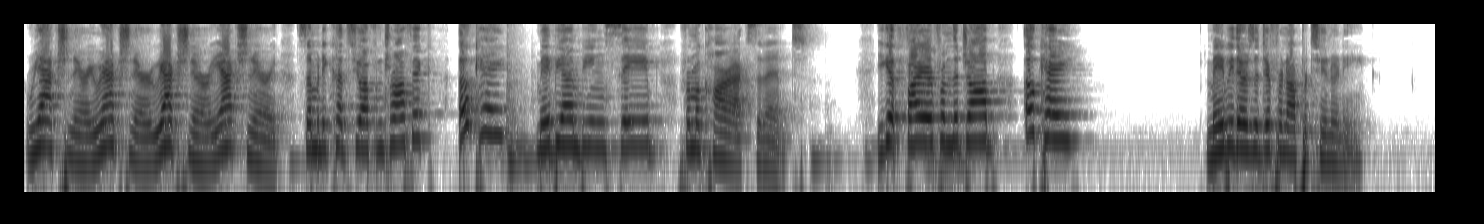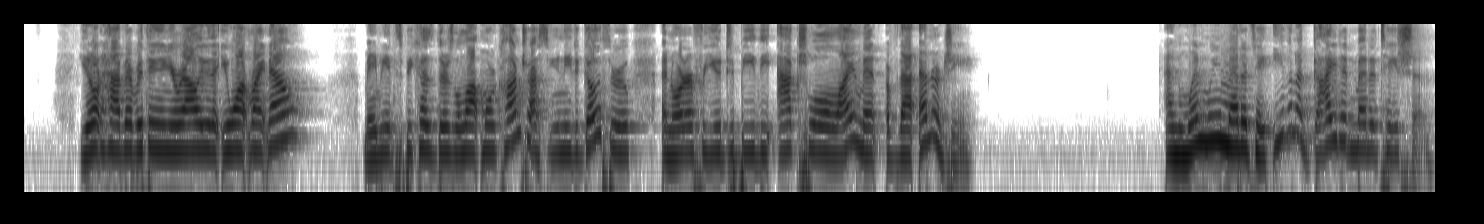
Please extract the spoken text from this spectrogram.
reactionary, reactionary, reactionary, reactionary. Somebody cuts you off in traffic. Okay, maybe I'm being saved from a car accident. You get fired from the job. Okay, maybe there's a different opportunity. You don't have everything in your reality that you want right now. Maybe it's because there's a lot more contrast you need to go through in order for you to be the actual alignment of that energy. And when we meditate, even a guided meditation,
